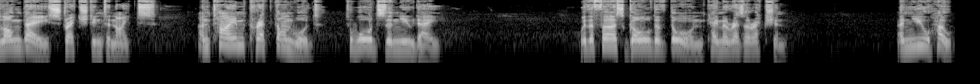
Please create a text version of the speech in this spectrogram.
long day stretched into night, and time crept onward towards the new day. With the first gold of dawn came a resurrection, a new hope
